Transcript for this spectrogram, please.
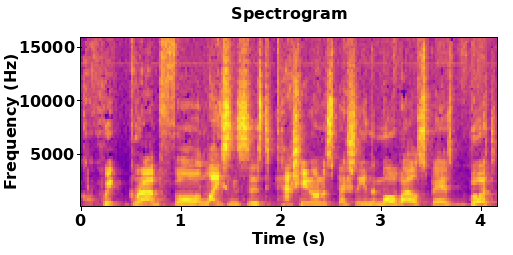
quick grab for licenses to cash in on, especially in the mobile space. But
